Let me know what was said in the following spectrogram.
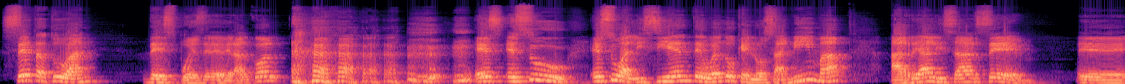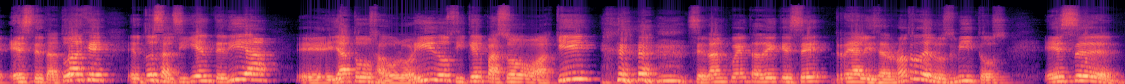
se tatúan después de beber alcohol. es, su, es su aliciente o es lo que los anima a realizarse eh, este tatuaje. Entonces al siguiente día, eh, ya todos adoloridos, ¿y qué pasó aquí? se dan cuenta de que se realizaron. Otro de los mitos es... Eh,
